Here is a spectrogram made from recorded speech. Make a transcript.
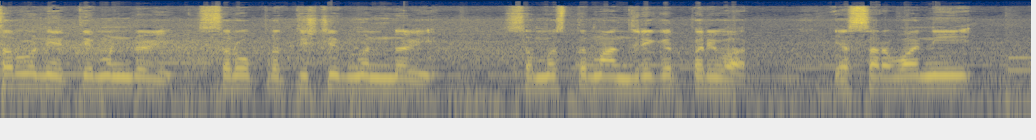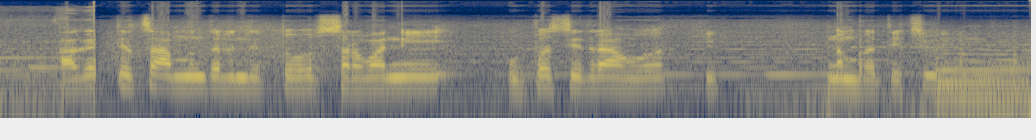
सर्व नेते मंडळी सर्व प्रतिष्ठित मंडळी समस्त मांजरेकर परिवार या सर्वांनी अगत्यचं आमंत्रण देतो. सर्वांनी उपस्थित राहावं ही नम्रतेची विनंती.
